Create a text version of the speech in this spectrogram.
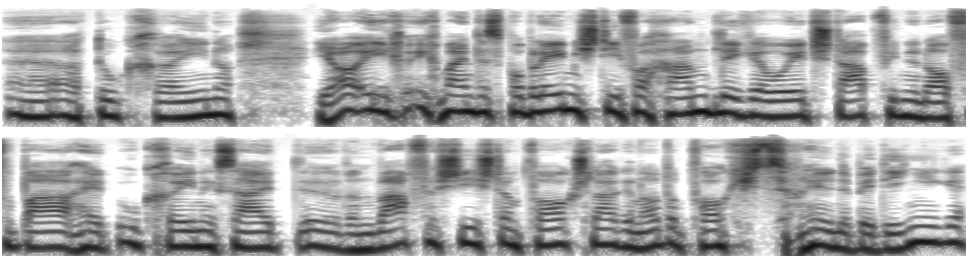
äh, an die Ukrainer. Ja, ich, ich meine, das Problem ist die Verhandlungen, die jetzt stattfinden. Offenbar hat die Ukraine gesagt, äh, oder einen Waffenstillstand vorgeschlagen, oder? Die Frage ist zu welchen Bedingungen.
